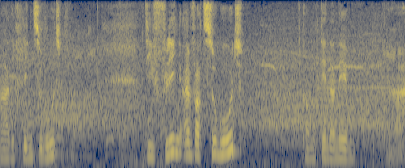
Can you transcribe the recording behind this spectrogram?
Ah, die fliegen zu gut. Die fliegen einfach zu gut. Komm, mach den daneben. Ah.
